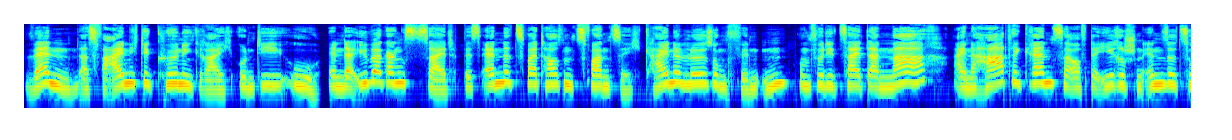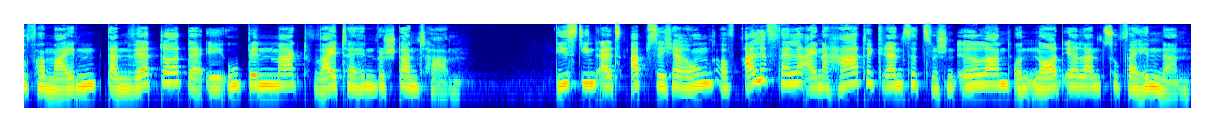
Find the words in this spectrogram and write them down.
Wenn das Vereinigte Königreich und die EU in der Übergangszeit bis Ende 2020 keine Lösung finden, um für die Zeit danach eine harte Grenze auf der irischen Insel zu vermeiden, dann wird dort der EU-Binnenmarkt weiterhin Bestand haben. Dies dient als Absicherung, auf alle Fälle eine harte Grenze zwischen Irland und Nordirland zu verhindern.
